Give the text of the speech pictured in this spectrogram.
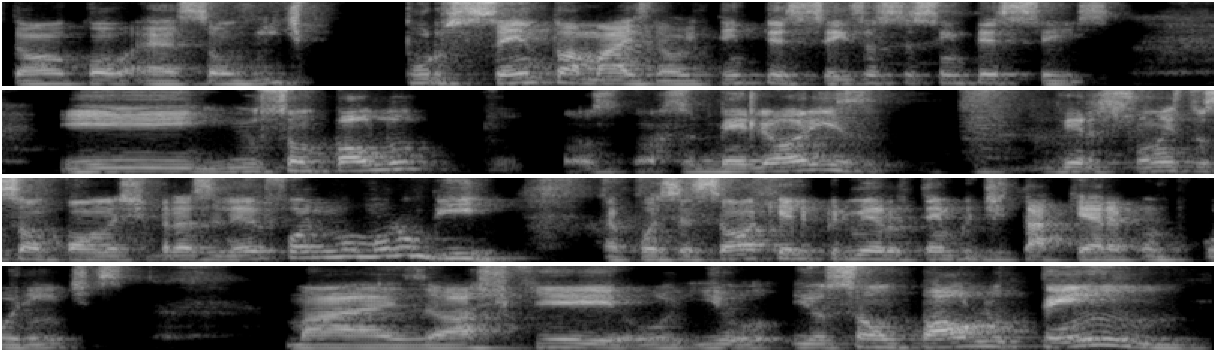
Então, é, são 20% a mais, né? 86 a 66. E, e o São Paulo, as, melhores versões do São Paulo neste brasileiro foram no Morumbi, a concessão aquele primeiro tempo de Itaquera contra o Corinthians, mas eu acho que o, e, o, e o São Paulo tem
